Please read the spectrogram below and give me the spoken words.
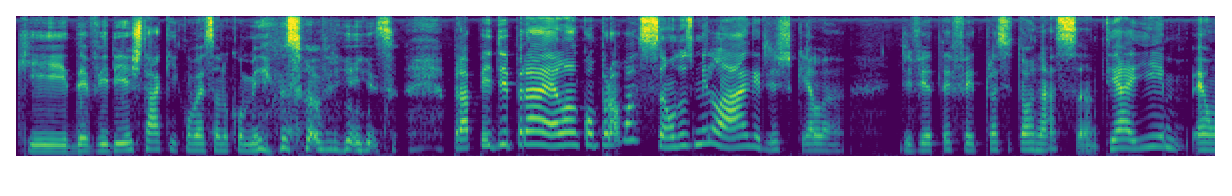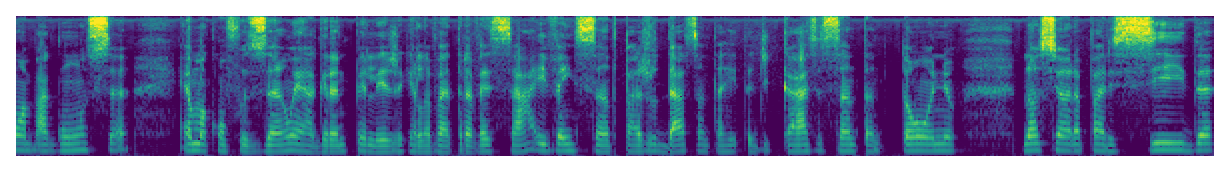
que deveria estar aqui conversando comigo sobre isso, para pedir para ela uma comprovação dos milagres que ela devia ter feito para se tornar santa. E aí é uma bagunça, é uma confusão, é a grande peleja que ela vai atravessar e vem santo para ajudar Santa Rita de Cássia, Santo Antônio, Nossa Senhora Aparecida,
